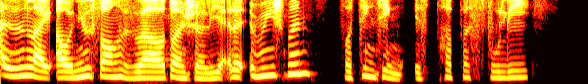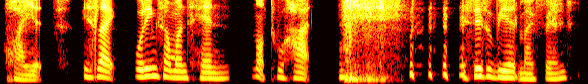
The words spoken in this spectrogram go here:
and then like our new songs as well 断舍离 the arrangement for 静静 is purposefully quiet It's like holding someone's hand, not too hard. Is this weird, my friend?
